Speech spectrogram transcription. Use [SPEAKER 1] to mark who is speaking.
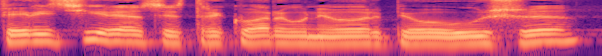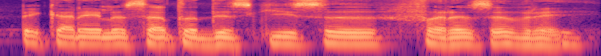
[SPEAKER 1] Fericirea se strecoară uneori pe o ușă pe care ai lăsat-o deschisă fără să vrei.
